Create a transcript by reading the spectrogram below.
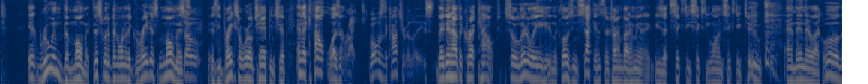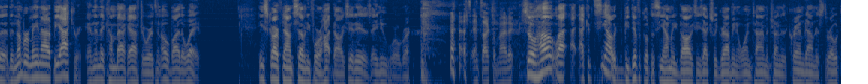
It ruined the moment. This would have been one of the greatest moments So- as he breaks a world championship, and the count wasn't right. What was the controversy? They didn't have the correct count. So literally in the closing seconds, they're talking about him. He's at 60, 61, 62. And then they're like, oh, the, the number may not be accurate. And then they come back afterwards and, oh, by the way, he scarfed down 74 hot dogs. It is a new world record. That's anticlimactic. So how I, I could see how it would be difficult to see how many dogs he's actually grabbing at one time and trying to cram down his throat,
